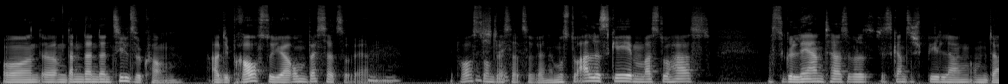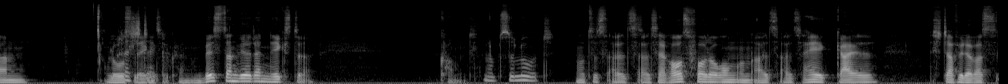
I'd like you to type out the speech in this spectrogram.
Und äh, um dann, dann dein Ziel zu kommen. Aber die brauchst du ja, um besser zu werden. Die brauchst du, um besser zu werden. Da musst du alles geben, was du hast, was du gelernt hast über das, das ganze Spiel lang, um dann loslegen Richtig. zu können. Bis dann wieder der nächste kommt. Absolut. Nutze es als, als Herausforderung und als, als, hey, geil, ich darf wieder was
